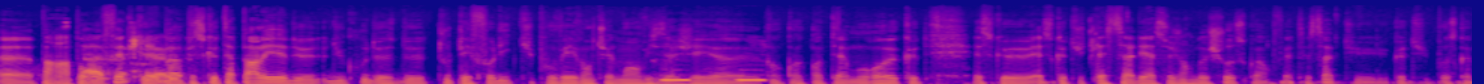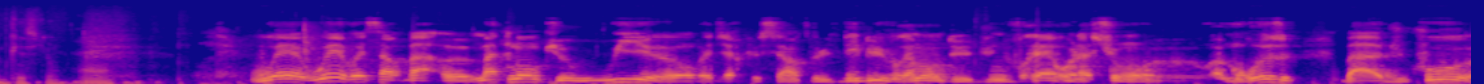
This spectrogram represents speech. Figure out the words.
euh, par rapport Ah, au fait parce que, que- bah, parce que t'as parlé de, du coup de, de toutes les folies que tu pouvais éventuellement envisager euh, quand, quand, quand t'es amoureux. Que est-ce que, est-ce que tu te laisses aller à ce genre de choses quoi En fait, c'est ça que tu, que tu poses comme question. Ouais, ouais, ouais. Ça, bah, euh, maintenant que oui, euh, on va dire que c'est un peu le début vraiment d'une vraie relation euh, amoureuse. Bah, du coup,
